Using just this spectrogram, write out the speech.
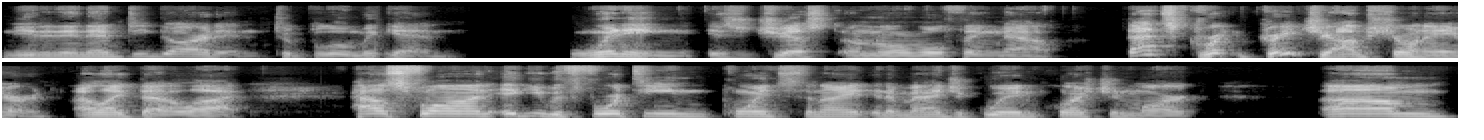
needed an empty garden to bloom again? Winning is just a normal thing now. That's great. Great job, Sean Ahern. I like that a lot. House Flan, Iggy with 14 points tonight in a magic win, question mark. Um,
